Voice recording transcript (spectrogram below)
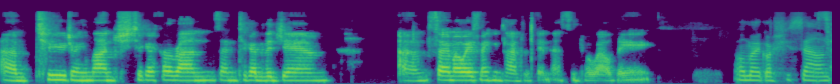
Um, two during lunch to go for runs and to go to the gym. Um, so I'm always making time for fitness and for well being. Oh my gosh, you sound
